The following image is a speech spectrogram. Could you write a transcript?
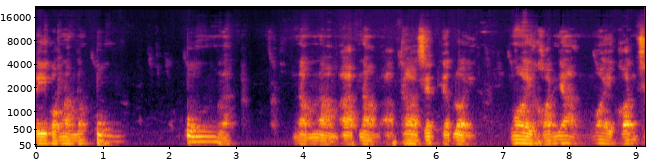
ตีกองน้ำดังปุ้งปุ้งนะนำน้ำอาบน้ำอาบท่าเสร็จเรียบร้อยง่อยขอนย่างง่อยขอนส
